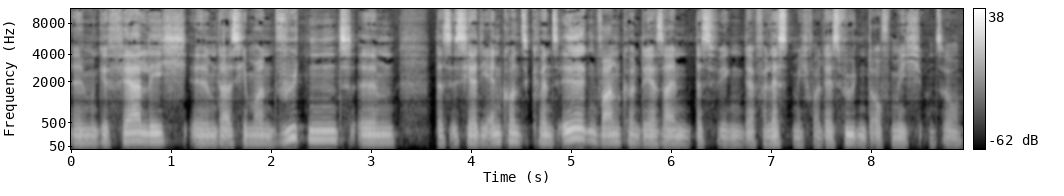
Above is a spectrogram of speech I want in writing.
ähm, gefährlich, ähm, da ist jemand wütend, ähm, das ist ja die Endkonsequenz. Irgendwann könnte ja sein, deswegen der verlässt mich, weil der ist wütend auf mich und so.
